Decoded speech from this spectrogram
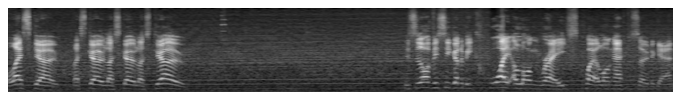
Let's go. Let's go, let's go, let's go. This is obviously going to be quite a long race, quite a long episode again.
